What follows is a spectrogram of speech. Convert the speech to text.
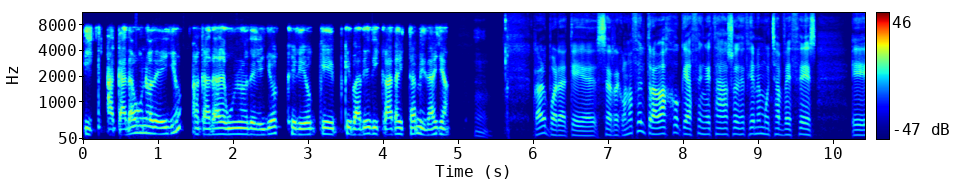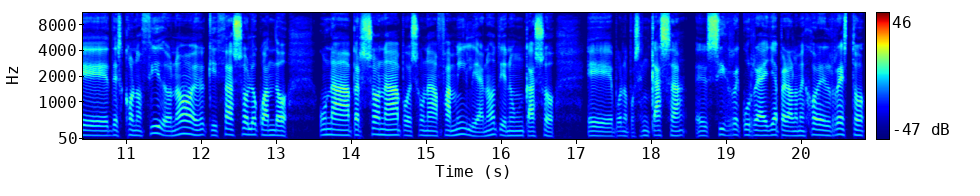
y a cada uno de ellos, a cada uno de ellos creo que, va dedicada esta medalla. Mm. Claro, para que se reconoce el trabajo que hacen estas asociaciones muchas veces eh, desconocido, ¿no? Eh, quizás solo cuando una persona, pues una familia, ¿no? Tiene un caso, eh, bueno, pues en casa, sí recurre a ella, pero a lo mejor el resto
